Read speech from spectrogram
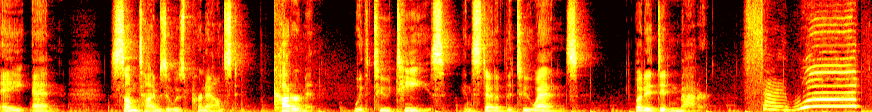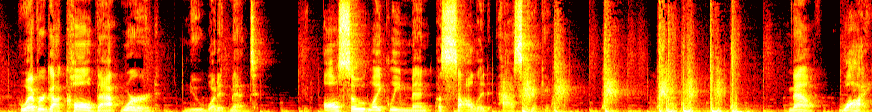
A N. Sometimes it was pronounced Cutterman with two T's instead of the two N's, but it didn't matter. Say what? Whoever got called that word knew what it meant. Also likely meant a solid ass kicking. Now, why?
